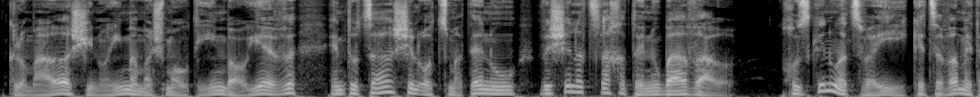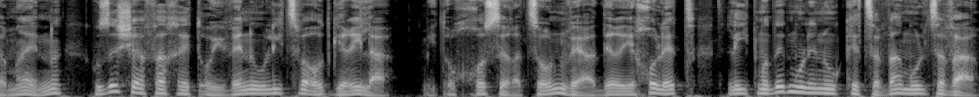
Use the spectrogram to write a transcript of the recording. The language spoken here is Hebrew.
כלומר, השינויים המשמעותיים באויב הם תוצאה של עוצמתנו ושל הצלחתנו בעבר. חוזקנו הצבאי כצבא מתמרן הוא זה שהפך את אויבינו לצבאות גרילה, מתוך חוסר רצון והיעדר יכולת להתמודד מולנו כצבא מול צבא.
